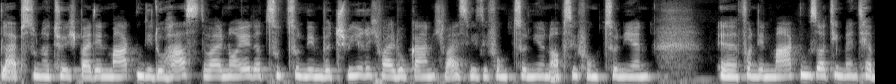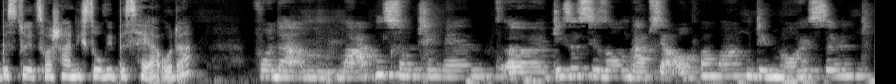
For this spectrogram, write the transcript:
bleibst du natürlich bei den Marken, die du hast, weil neue dazuzunehmen wird schwierig, weil du gar nicht weißt, wie sie funktionieren, ob sie funktionieren. Äh, von den Markensortiment her bist du jetzt wahrscheinlich so wie bisher, oder? Von der Markensortiment. Äh, diese Saison gab es ja auch paar Marken, die neu sind.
